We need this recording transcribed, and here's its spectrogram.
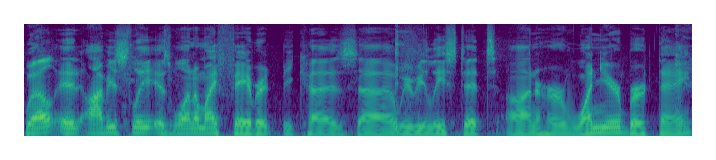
Well, it obviously is one of my favorite because uh, we released it on her one year birthday,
